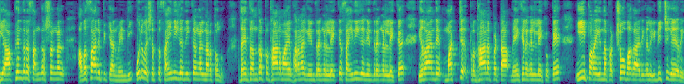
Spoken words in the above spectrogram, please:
ഈ ആഭ്യന്തര സംഘർഷങ്ങൾ അവസാനിപ്പിക്കാൻ വേണ്ടി ഒരു വശത്ത് സൈനിക നീക്കങ്ങൾ നടത്തുന്നു. അതായത് തന്ത്രപ്രധാനമായ ഭരണ ഭരണകേന്ദ്രങ്ങളിലേക്ക് സൈനിക കേന്ദ്രങ്ങളിലേക്ക് ഇറാന്റെ മറ്റ് പ്രധാനപ്പെട്ട മേഖലകളിലേക്കൊക്കെ ഈ പറയുന്ന പ്രക്ഷോഭകാരികൾ ഇടിച്ചു കയറി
